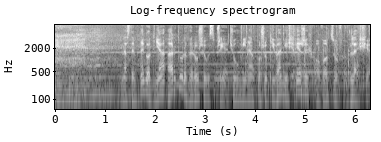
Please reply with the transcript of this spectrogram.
Następnego dnia Artur wyruszył z przyjaciółmi na poszukiwanie świeżych owoców w lesie.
